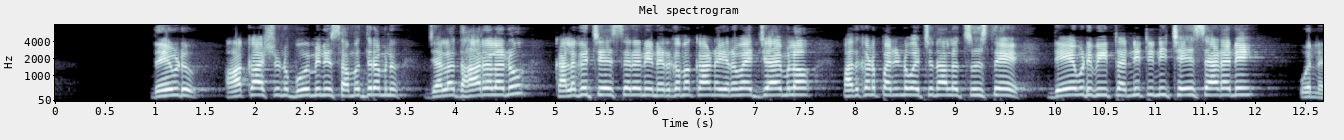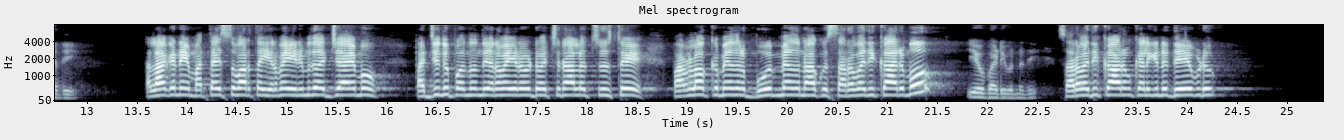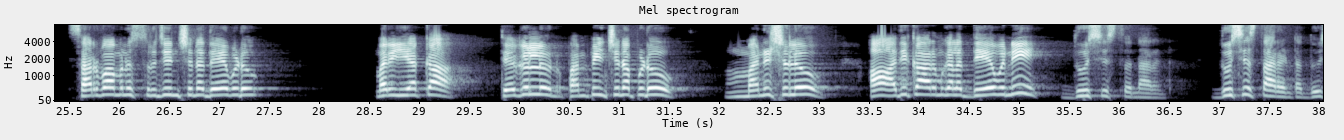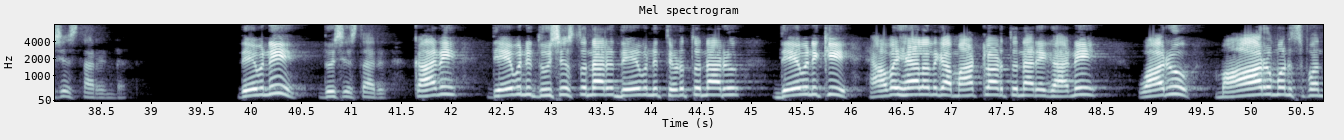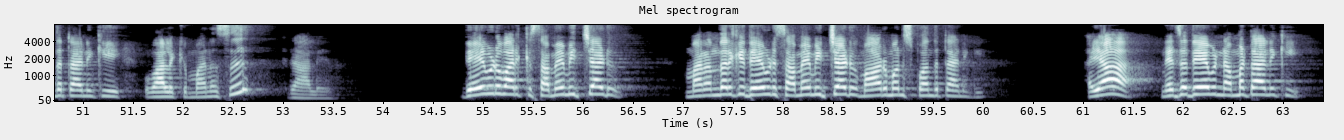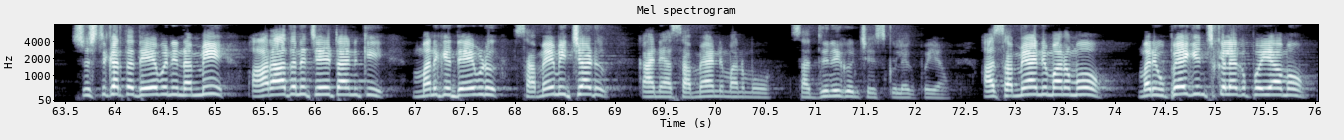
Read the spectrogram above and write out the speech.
దేవుడు ఆకాశను భూమిని సముద్రమును జలధారలను కలుగ చేస్తారని నిర్గమకాండ ఇరవై అధ్యాయంలో పదకొండు పన్నెండు వచనాల్లో చూస్తే దేవుడు వీటన్నిటినీ చేశాడని ఉన్నది. అలాగనే మత్తైసు వార్త ఇరవై ఎనిమిదో అధ్యాయము పద్దెనిమిది పంతొమ్మిది ఇరవై ఇరవై ఒకటి వచనాల్లో చూస్తే పరలోక మీద భూమి మీద నాకు సర్వాధికారము ఇవ్వబడి ఉన్నది. సర్వాధికారం కలిగిన దేవుడు సర్వమును సృజించిన దేవుడు. మరి ఈ యొక్క తెగుళ్ళను పంపించినప్పుడు మనుషులు ఆ అధికారం గల దేవుని దూషిస్తున్నారంట. దూషిస్తారంట దూషిస్తారంట. దేవుని దూషిస్తారు. కానీ దేవుని దూషిస్తున్నారు దేవుని తిడుతున్నారు దేవునికి అవహేళనగా మాట్లాడుతున్నారే కానీ వారు మారు మనసు పొందటానికి వాళ్ళకి మనసు రాలేదు. దేవుడు వారికి సమయం ఇచ్చాడు. మనందరికీ దేవుడు సమయం ఇచ్చాడు మారు మనసు పొందటానికి. అయ్యా నిజ దేవుని నమ్మటానికి సృష్టికర్త దేవుని నమ్మి ఆరాధన చేయటానికి మనకి దేవుడు సమయం ఇచ్చాడు. కానీ ఆ సమయాన్ని మనము సద్వినియోగం చేసుకోలేకపోయాం. ఆ సమయాన్ని మనము మరి ఉపయోగించుకోలేకపోయాము.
